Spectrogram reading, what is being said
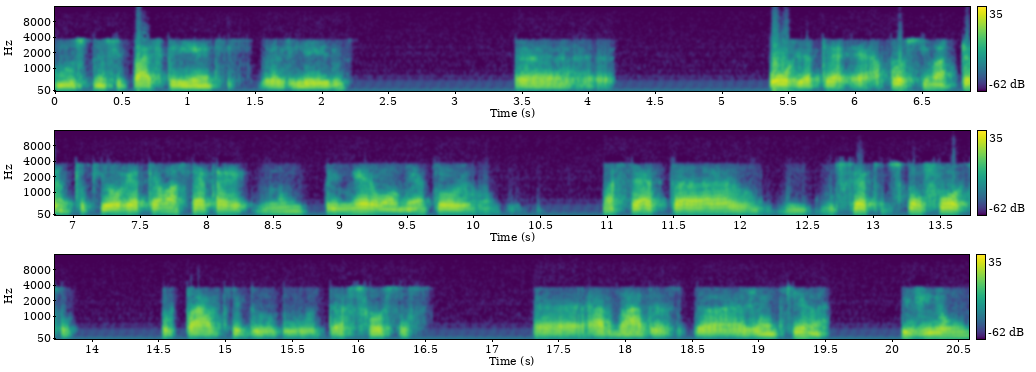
um dos principais clientes brasileiros. É, houve até, é, aproxima tanto que houve até uma certa, num primeiro momento, uma certa, um certo desconforto por parte do, do, das forças armadas da Argentina, que viam,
